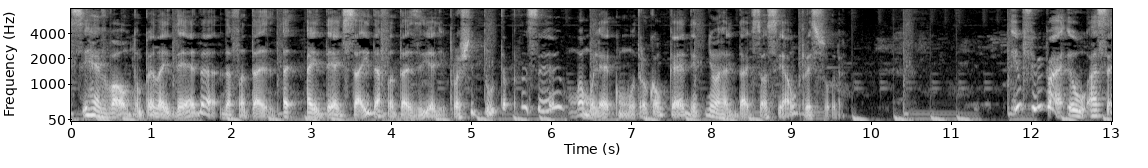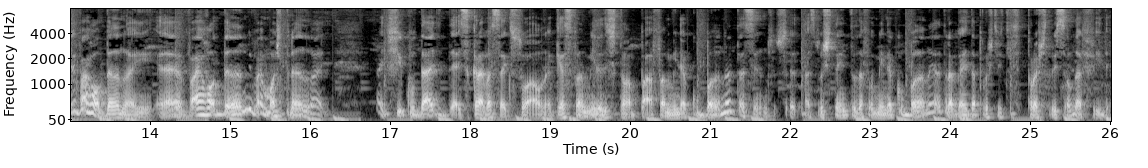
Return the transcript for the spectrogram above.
se revoltam pela ideia da, da fantasia, a, ideia de sair da fantasia de prostituta para ser uma mulher como outra qualquer dentro de uma realidade social opressora. Vai, eu, a série vai rodando aí, é, vai rodando e vai mostrando a, a, dificuldade da escrava sexual, né? Que as famílias estão a, família cubana está sendo a sustento da família cubana e através da prostituição da filha.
